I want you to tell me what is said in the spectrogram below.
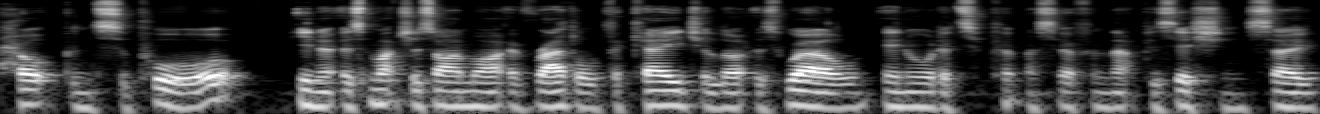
help and support. You know, as much as I might have rattled the cage a lot as well in order to put myself in that position. So,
